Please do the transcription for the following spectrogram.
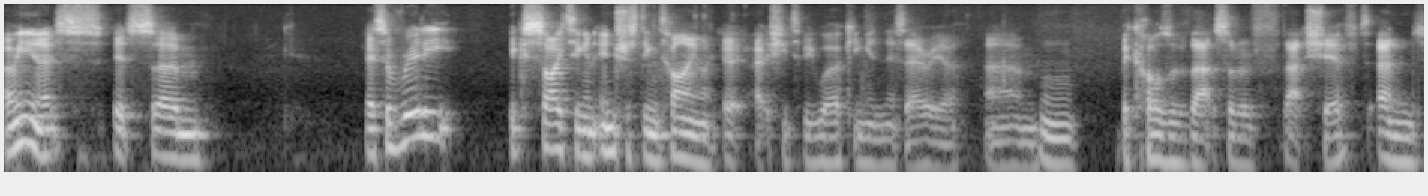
I mean, you know, it's it's um, it's a really exciting and interesting time uh, actually to be working in this area um, mm. because of that sort of that shift and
